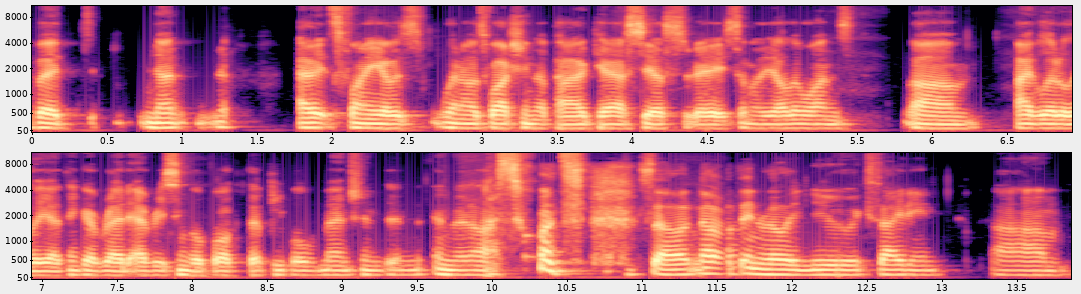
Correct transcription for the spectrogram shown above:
but not, it's funny. I was when I was watching the podcast yesterday, some of the other ones. Um, I literally, I think I've read every single book that people mentioned in in the last ones. So nothing really new, exciting. Um,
